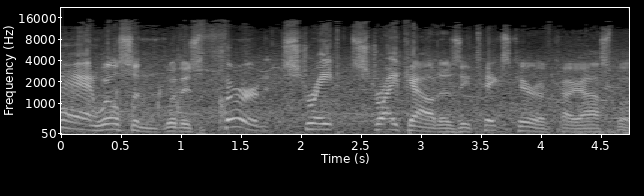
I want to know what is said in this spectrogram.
And Wilson with his third straight strikeout as he takes care of Callaspo.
